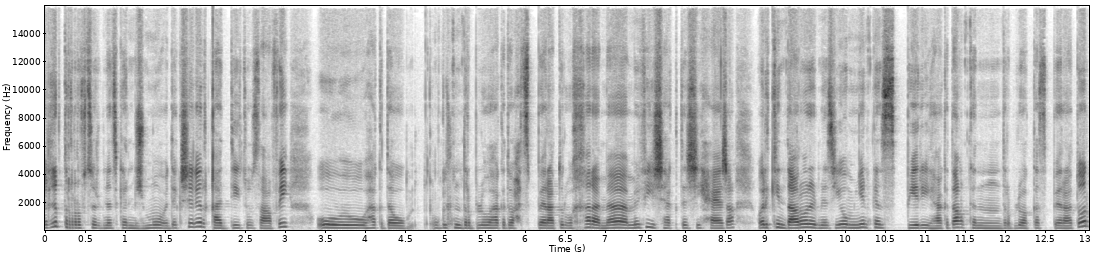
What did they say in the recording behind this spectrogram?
غير طرفتو البنات كان مجموع داكشي غير قاديته صافي. وهكذا وقلت نضرب له هكذا واحد aspirateur واخا راه ما ما فيش هكذا شي حاجة. ولكن ضروري البنات يوميا كن aspirer هكذا كنضرب له هكا aspirateur.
